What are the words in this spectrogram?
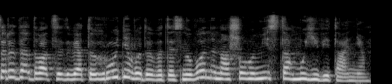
Середа 29 грудня ви дивитесь новини нашого міста. Мої вітання.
